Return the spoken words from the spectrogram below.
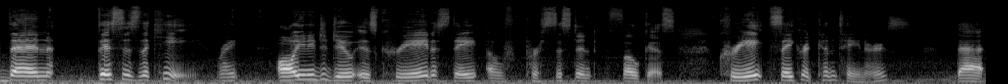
then this is the key, right? All you need to do is create a state of persistent focus. Create sacred containers that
